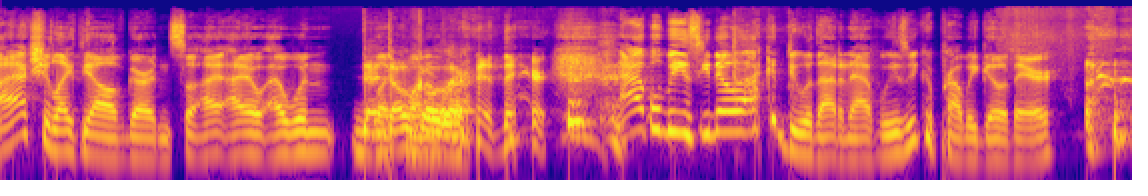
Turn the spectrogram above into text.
I actually like the Olive Garden, so I I, I wouldn't Then like, don't go run it there. Applebee's, you know, I could do without an Applebee's. We could probably go there.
